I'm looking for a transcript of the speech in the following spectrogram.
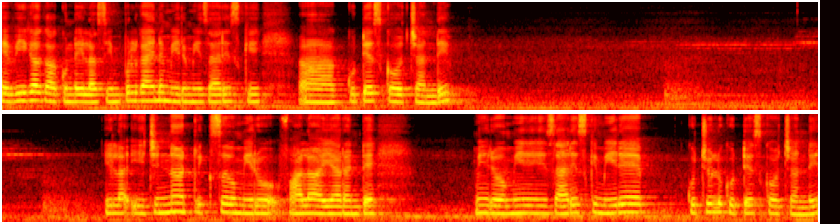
హెవీగా కాకుండా ఇలా సింపుల్గా అయినా మీరు మీ శారీస్కి కుట్టేసుకోవచ్చండి. ఇలా ఈ చిన్న ట్రిక్స్ మీరు ఫాలో అయ్యారంటే మీరు మీ శారీస్కి మీరే కుచ్చుళ్ళు కుట్టేసుకోవచ్చండి.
